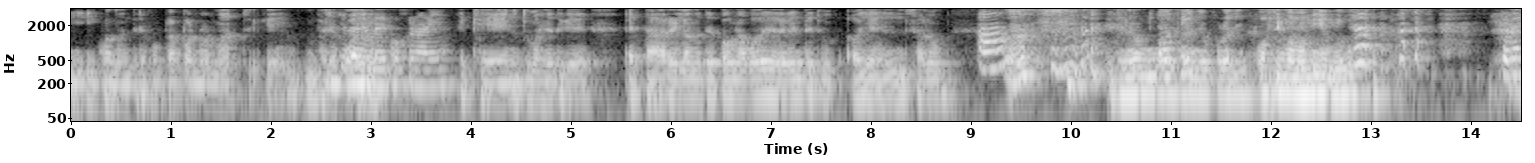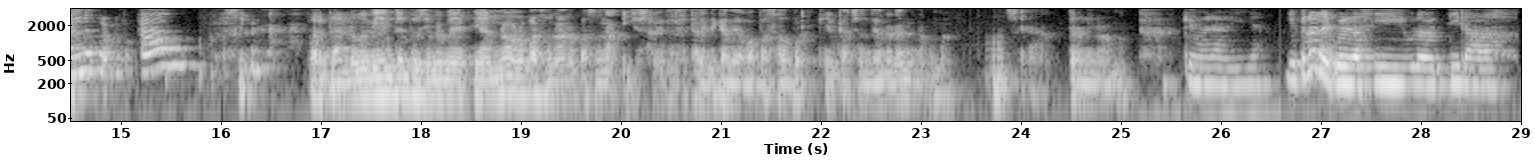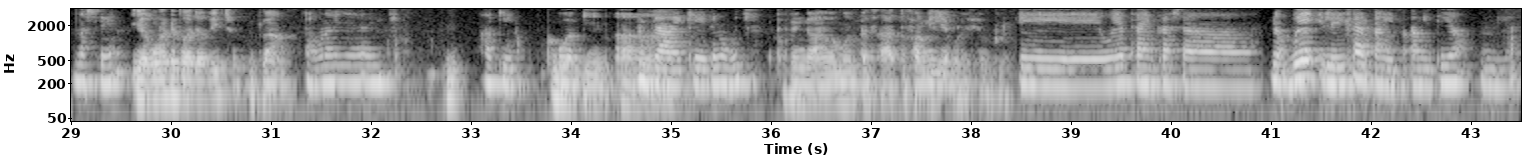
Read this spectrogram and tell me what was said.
Y, y cuando entré fue plan, pues normal, así que Yo también me descojonaría. Es que tú imagínate que estás arreglándote para una boda y de repente tú, oye, en el salón, Ah, ¿ah? y tienes a un niño tres años por allí. O sí, mamá mío, me gusta. por ahí no, por... ¡Au! Sí. Pues en plan, no me mienten, pero siempre me decían, no, no pasó nada, no pasó nada. Y yo sabía perfectamente que había algo pasado porque el cachondeo no era normal. O sea, pero ni normal. Qué maravilla. Yo que no recuerdo así una mentira, no sé, ¿Y alguna que tú hayas dicho? En plan, alguna que ya haya dicho. Mm. ¿A quién? como que a quién? En plan, es que tengo muchas. Pues venga, vamos a empezar. A tu familia, por ejemplo. Eh, voy a estar en casa. No, voy a- le dije a, a mi, a mi tía un día.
